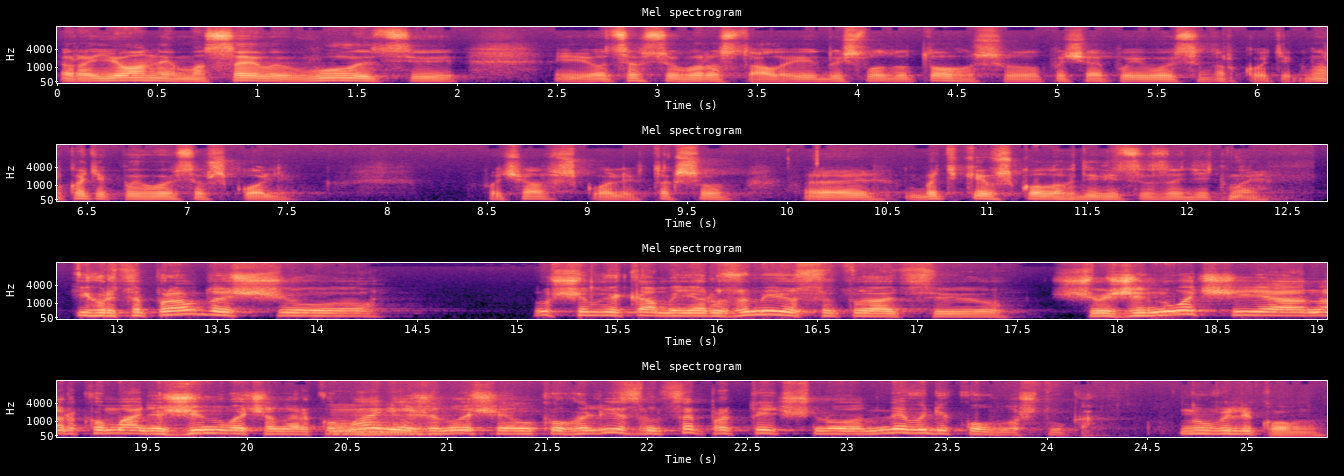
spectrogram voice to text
райони, масиви, вулиці. І оце все виростало. І дійшло до того, що почав появився наркотик. Наркотик появився в школі. Почав в школі. Так що е, батьки в школах дивіться за дітьми. Ігор, це правда, що ну, з чоловіками я розумію ситуацію, що жіноча наркоманія, жіноча наркоманія, жіночий алкоголізм це практично невиліковна штука, Ну, виліковно.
